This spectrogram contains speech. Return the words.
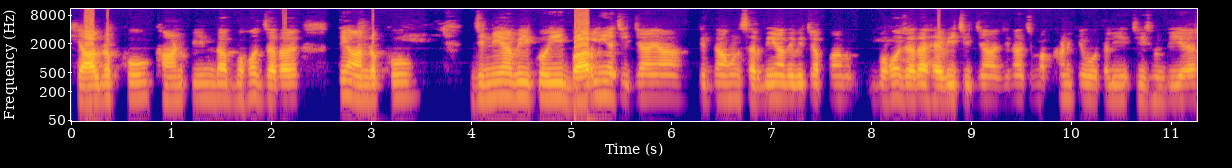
ਖਿਆਲ ਰੱਖੋ, ਖਾਣ ਪੀਣ ਦਾ ਬਹੁਤ ਜ਼ਿਆਦਾ ਧਿਆਨ ਰੱਖੋ। ਜਿੰਨੀਆਂ ਵੀ ਕੋਈ ਬਾਹਰਲੀਆਂ ਚੀਜ਼ਾਂ ਆ, ਜਿੱਦਾਂ ਹੁਣ ਸਰਦੀਆਂ ਦੇ ਵਿੱਚ ਆਪਾਂ ਬਹੁਤ ਜ਼ਿਆਦਾ ਹੈਵੀ ਚੀਜ਼ਾਂ, ਜਿਨ੍ਹਾਂ 'ਚ ਮੱਖਣ, ਘਿਓ ਤਲੀ ਚੀਜ਼ ਹੁੰਦੀ ਹੈ,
